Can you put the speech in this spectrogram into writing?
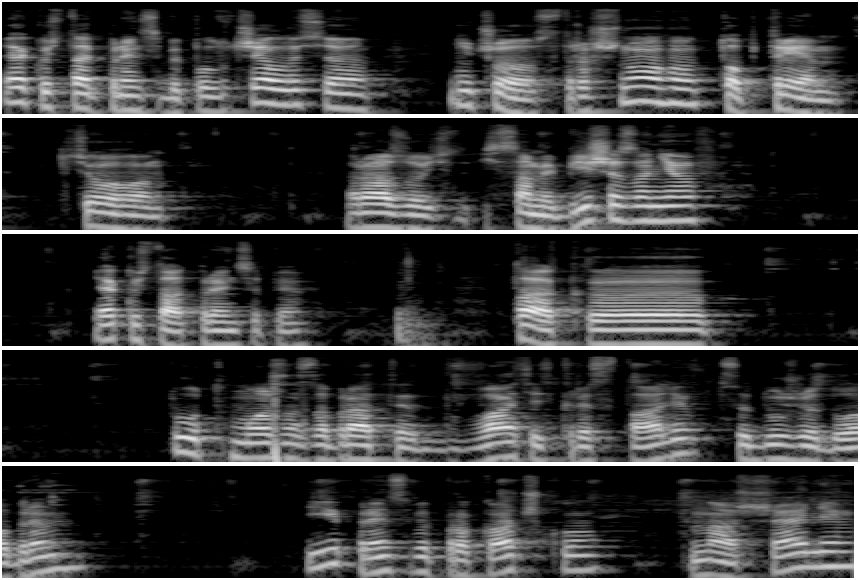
Якось так, в принципі, вийшло. Нічого страшного. Топ-3 цього разу саме більше зайняв. Якось так, в принципі. Так. Е- тут можна забрати 20 кристалів, це дуже добре. І, в принципі, прокачку на шелі.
